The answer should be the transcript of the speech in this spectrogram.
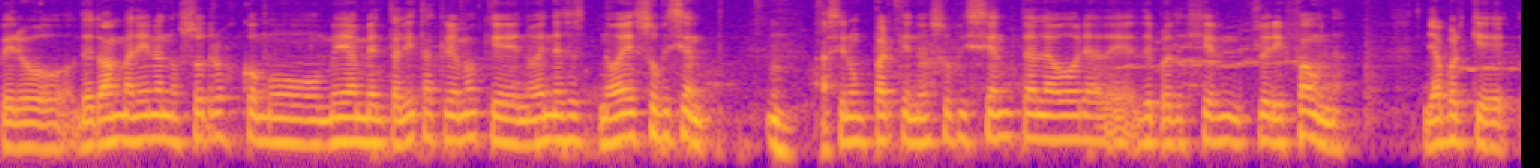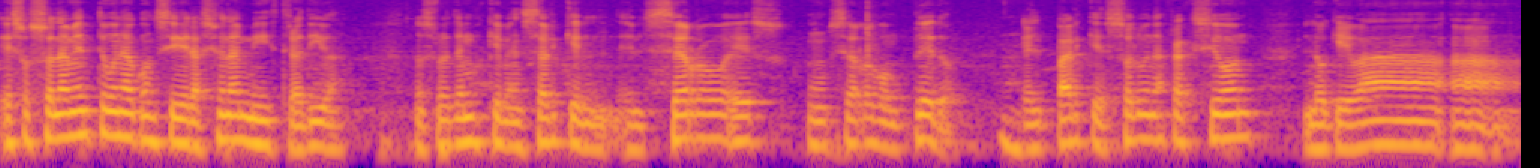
pero de todas maneras nosotros como medioambientalistas creemos que no es, no es suficiente. Mm. Hacer un parque no es suficiente a la hora de, de proteger flora y fauna, ya porque eso es solamente una consideración administrativa. Nosotros tenemos que pensar que el, cerro es un cerro completo. Mm. El parque es solo una fracción, lo que va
